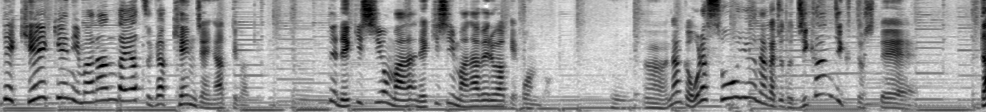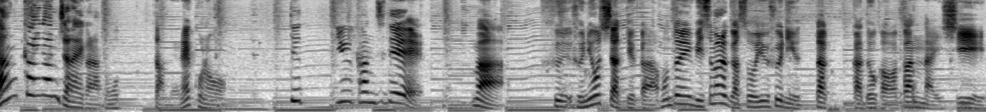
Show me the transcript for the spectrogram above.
で経験に学んだやつが賢者になっていくわけよで歴史を、ま、歴史に学べるわけ今度。うん。うん、なんか俺はそういうなんかちょっと時間軸として段階なんじゃないかなと思ったんだよねこの。っていう感じでまあふ腑に落ちたっていうか本当にビスマルクがそういう風に言ったかどうかわかんないし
